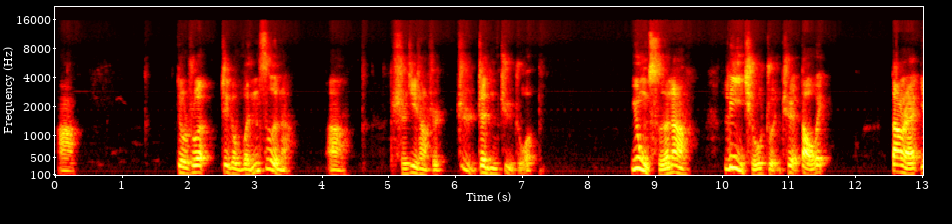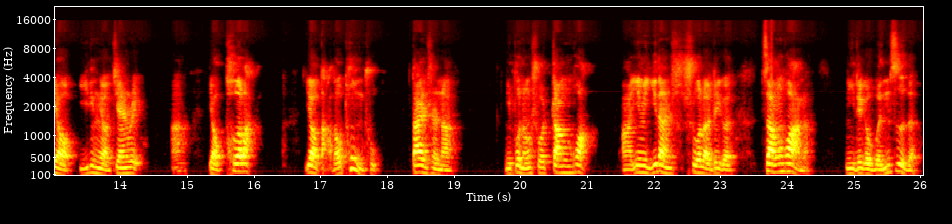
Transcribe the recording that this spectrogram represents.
啊。就是说，这个文字呢，啊，实际上是字斟句酌，用词呢力求准确到位，当然要一定要尖锐啊，要泼辣，要打到痛处。但是呢，你不能说脏话啊，因为一旦说了这个脏话呢，你这个文字的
